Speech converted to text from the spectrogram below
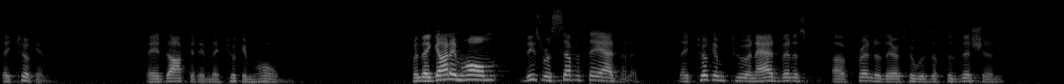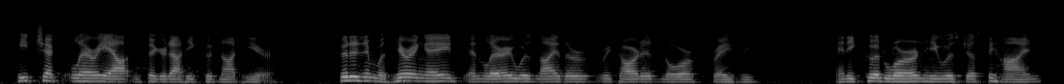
They took him. They adopted him. They took him home. When they got him home, these were Seventh day Adventists. They took him to an Adventist uh, friend of theirs who was a physician. He checked Larry out and figured out he could not hear. Fitted him with hearing aids, and Larry was neither retarded nor crazy and he could learn he was just behind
